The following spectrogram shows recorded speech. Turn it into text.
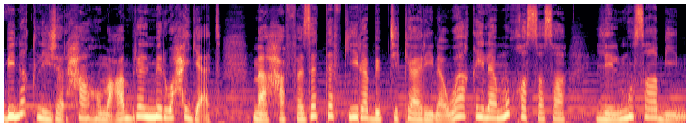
بنقل جرحاهم عبر المروحيات ما حفز التفكير بابتكار نواقل مخصصة للمصابين.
